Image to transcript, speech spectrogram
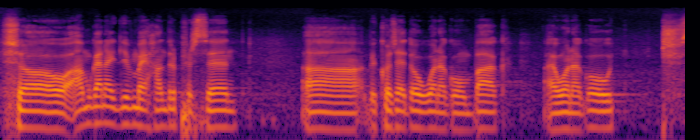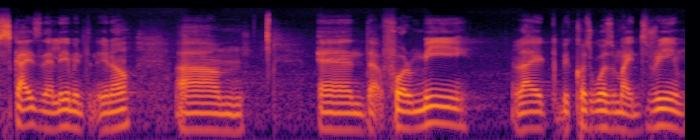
So I'm gonna give my hundred percent uh, because I don't wanna go back. I wanna go. Sky's the limit, you know. Um, and for me, like because it was my dream,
